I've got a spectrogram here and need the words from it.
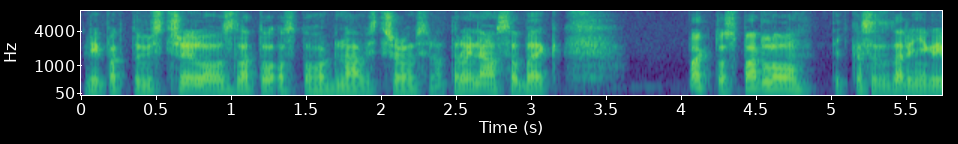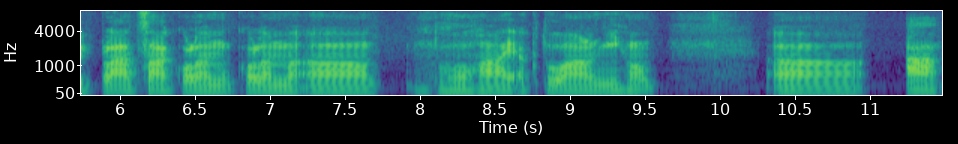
kdy pak to vystřelilo, zlato od toho dna vystřelilo se na trojnásobek, pak to spadlo, teďka se to tady někdy plácá kolem, kolem uh, toho high aktuálního. Uh, a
